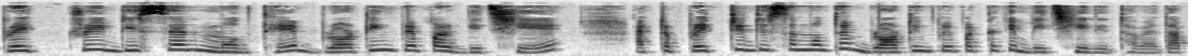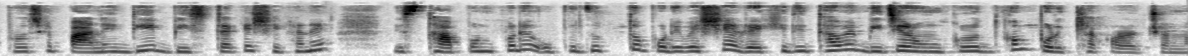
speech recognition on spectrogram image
প্রেট্রি ডিসের মধ্যে ব্লটিং পেপার বিছিয়ে, একটা প্রেট্রি ডিসের মধ্যে ব্লটিং পেপারটাকে বিছিয়ে দিতে হবে। তারপর হচ্ছে পানি দিয়ে বীজটাকে সেখানে স্থাপন করে উপযুক্ত পরিবেশে রেখে দিতে হবে বীজের অঙ্কুরোদ্গম পরীক্ষা করার জন্য।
